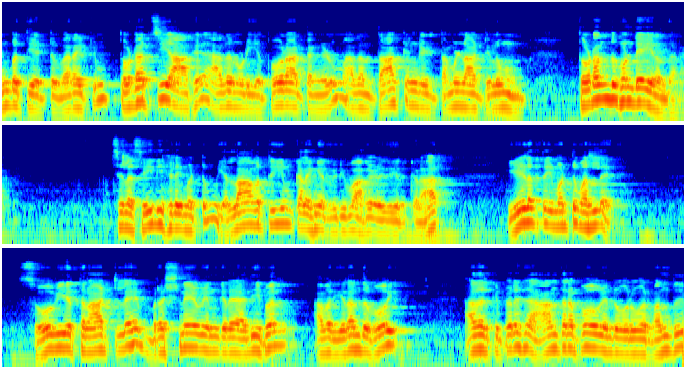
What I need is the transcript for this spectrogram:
எண்பத்தி எட்டு வரைக்கும் தொடர்ச்சியாக அதனுடைய போராட்டங்களும் அதன் தாக்கங்கள் தமிழ்நாட்டிலும் தொடர்ந்து கொண்டே இருந்தன. சில செய்திகளை மட்டும் எல்லாவற்றையும் கலைஞர் விரிவாக எழுதியிருக்கிறார். ஈழத்தை மட்டுமல்ல சோவியத் நாட்டிலே பிரஷ்னேவ் என்கிற அதிபர் அவர் இறந்து போய் அதற்கு பிறகு ஆந்திரப்போ என்று ஒருவர் வந்து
